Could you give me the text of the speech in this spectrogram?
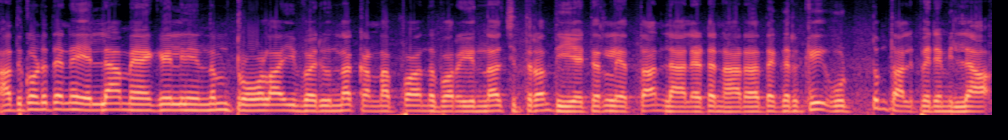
അതുകൊണ്ട് തന്നെ എല്ലാ മേഖലയിൽ നിന്നും ട്രോളായി വരുന്ന കണ്ണപ്പ എന്ന് പറയുന്ന ചിത്രം തിയേറ്ററിൽ എത്താൻ ലാലേട്ടൻ ആരാധകർക്ക് ഒട്ടും താല്പര്യമില്ല.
